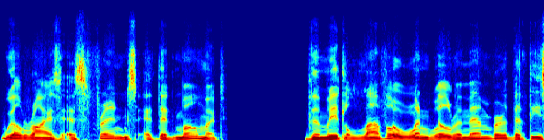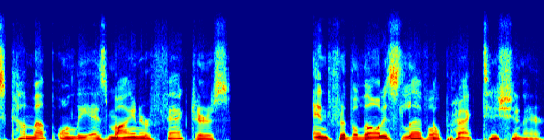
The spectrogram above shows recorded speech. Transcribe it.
will rise as friends at that moment. The middle level one will remember that these come up only as minor factors. And for the lowest level practitioner,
